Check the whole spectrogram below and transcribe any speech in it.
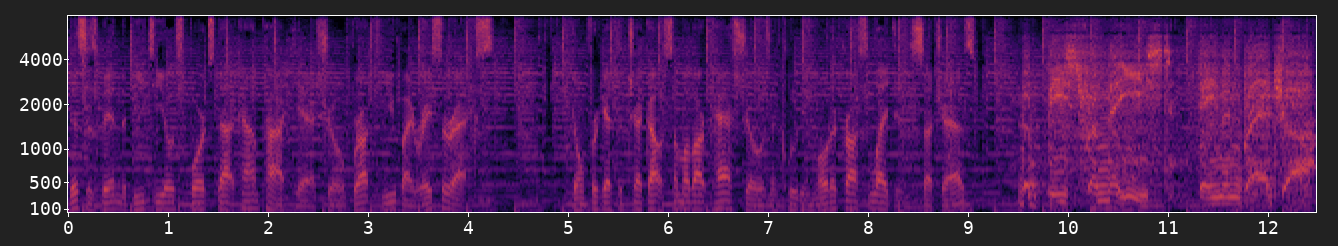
This has been the BTOsports.com podcast show brought to you by Racer X. Don't forget to check out some of our past shows, including motocross legends such as The Beast from the East, Damon Bradshaw.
